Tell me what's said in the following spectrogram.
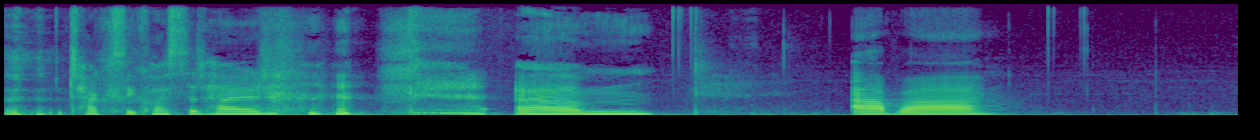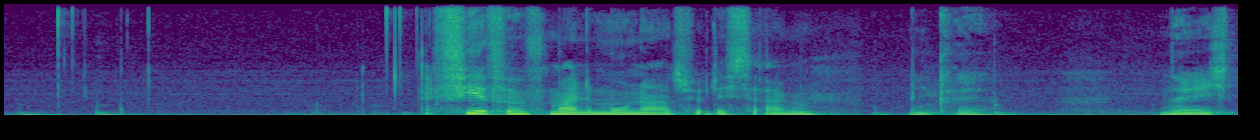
ein Taxi kostet halt. ähm, aber vier, fünf Mal im Monat, würde ich sagen. Okay. Nee, ich,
